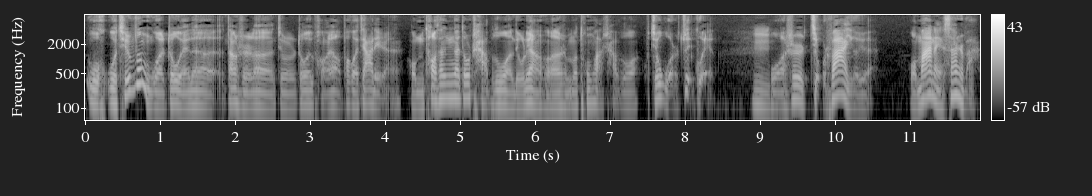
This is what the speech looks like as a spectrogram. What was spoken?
我我其实问过周围的当时的就是周围朋友，包括家里人，我们套餐应该都是差不多，流量和什么通话差不多。结果我是最贵的，嗯，我是九十八一个月，我妈那三十八。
